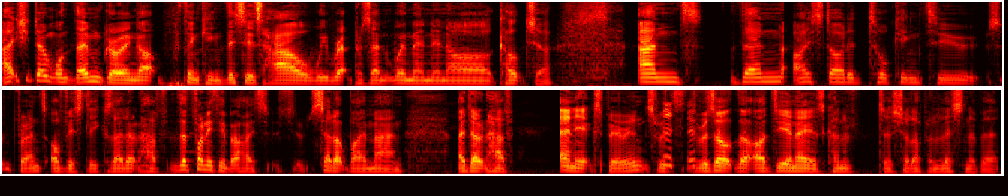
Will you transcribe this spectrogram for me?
I actually don't want them growing up thinking this is how we represent women in our culture. And then I started talking to some friends, obviously, because I don't have the funny thing about Heist set up by a man. I don't have any experience with the result that our DNA is kind of to shut up and listen a bit.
